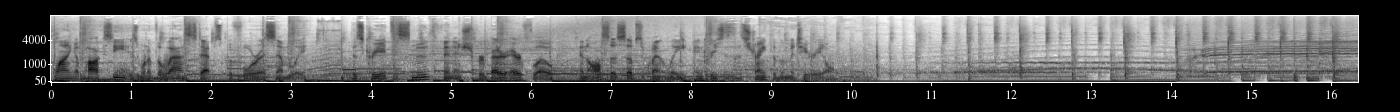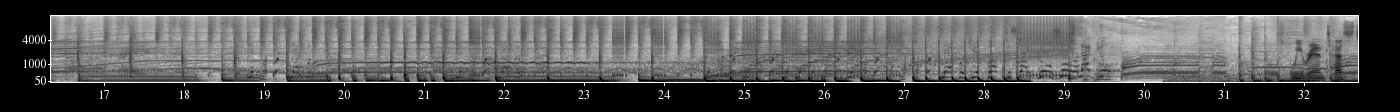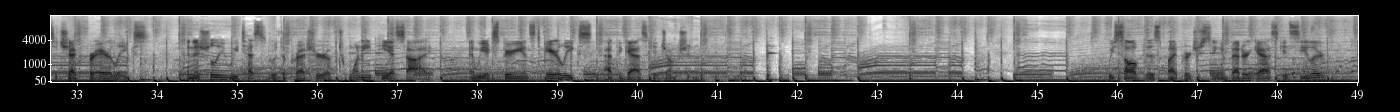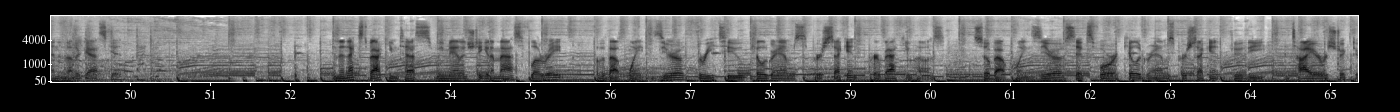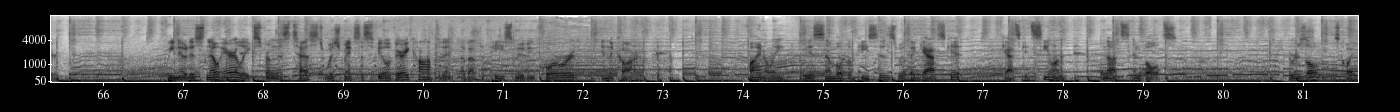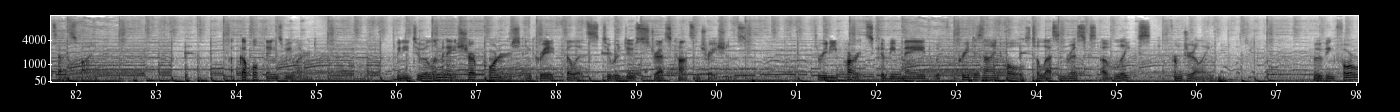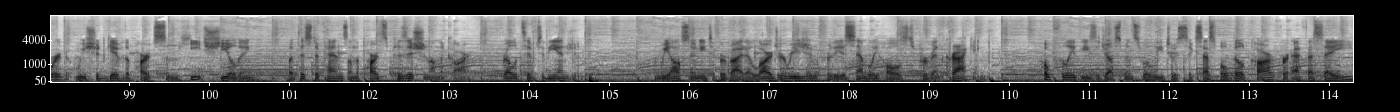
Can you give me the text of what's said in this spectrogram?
Applying epoxy is one of the last steps before assembly. This creates a smooth finish for better airflow and also subsequently increases the strength of the material. We ran tests to check for air leaks. Initially, we tested with a pressure of 20 psi, and we experienced air leaks at the gasket junction. We solved this by purchasing a better gasket sealer and another gasket. In the next vacuum tests, we managed to get a mass flow rate of about 0.032 kilograms per second per vacuum hose, so about 0.064 kilograms per second through the entire restrictor. We noticed no air leaks from this test, which makes us feel very confident about the piece moving forward in the car. Finally, we assembled the pieces with a gasket, gasket sealant, nuts, and bolts. The result was quite satisfying. A couple things we learned. We need to eliminate sharp corners and create fillets to reduce stress concentrations. 3D parts could be made with pre-designed holes to lessen risks of leaks from drilling. Moving forward, we should give the parts some heat shielding, but this depends on the part's position on the car, relative to the engine. We also need to provide a larger region for the assembly holes to prevent cracking. Hopefully these adjustments will lead to a successful built car for FSAE.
